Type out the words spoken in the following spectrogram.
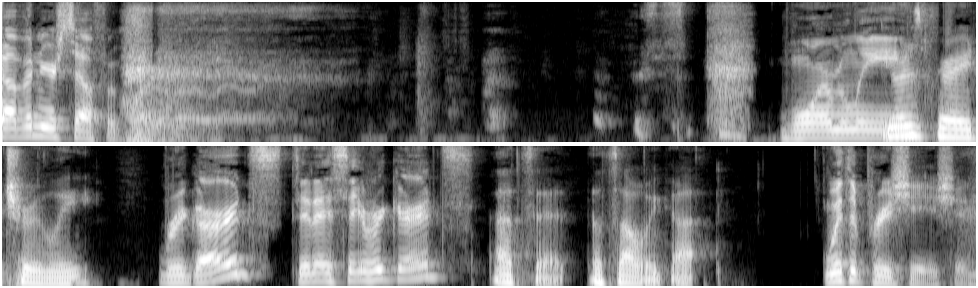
govern yourself accordingly. Warmly. Yours very truly. Regards? Did I say regards? That's it. That's all we got. With appreciation.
